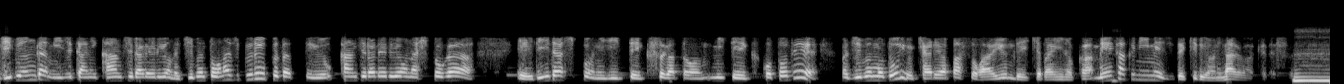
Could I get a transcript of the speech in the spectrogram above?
自分が身近に感じられるような、自分と同じグループだっていう感じられるような人が、えリーダーシップを握っていく姿を見ていくことで、まあ、自分もどういうキャリアパスを歩んでいけばいいのか、明確にイメージできるようになるわけです。うん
